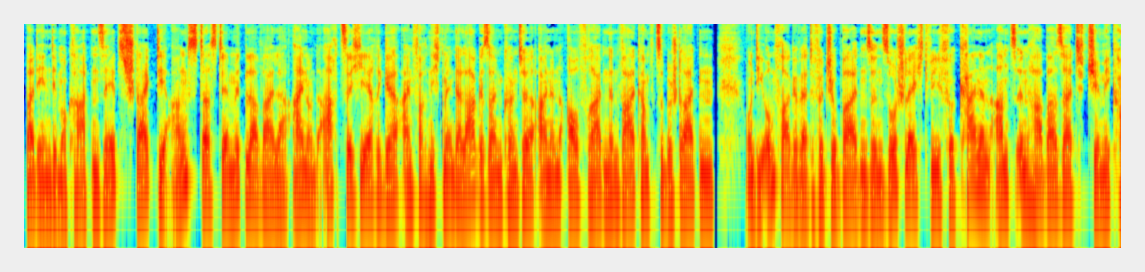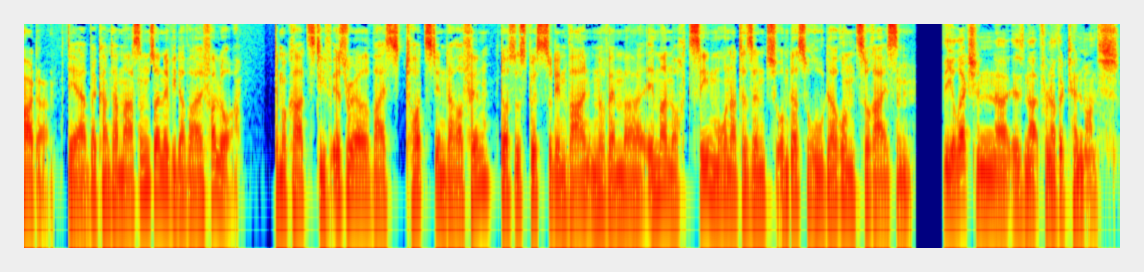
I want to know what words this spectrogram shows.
Bei den Demokraten selbst steigt die Angst, dass der mittlerweile 81-Jährige einfach nicht mehr in der Lage sein könnte, einen aufreibenden Wahlkampf zu bestreiten. Und die Umfragewerte für Joe Biden sind so schlecht wie für keinen Amtsinhaber seit Jimmy Carter, der bekanntermaßen seine Wiederwahl verlor. Demokrat Steve Israel weist trotzdem darauf hin, dass es bis zu den Wahlen im November immer noch zehn Monate sind, um das Ruder rumzureißen. The election uh, is not for another 10 months.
